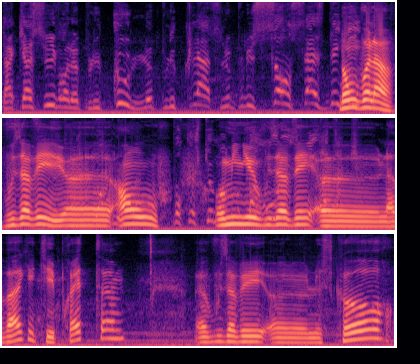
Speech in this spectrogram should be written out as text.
T'as qu'à suivre le plus cool, le plus classe, le plus sans cesse Donc voilà, vous avez euh, en haut, au milieu, vous avez euh, la vague qui est prête. Euh, vous avez le score.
